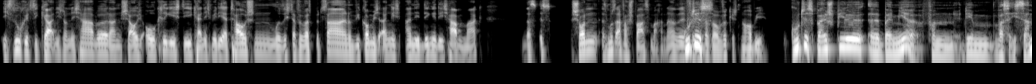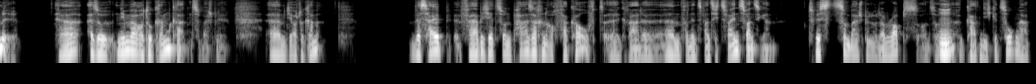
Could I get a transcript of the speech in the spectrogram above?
ich suche jetzt die Karten, die ich noch nicht habe, dann schaue ich, oh, kriege ich die, kann ich mir die ertauschen, muss ich dafür was bezahlen und wie komme ich eigentlich an die Dinge, die ich haben mag? Und das ist schon, es muss einfach Spaß machen, ne? Also Gutes- ist das auch wirklich ein Hobby. Gutes Beispiel äh, bei mir von dem, was ich sammel. Ja, also nehmen wir Autogrammkarten zum Beispiel. Ähm, die Autogramme. Weshalb habe ich jetzt so ein paar Sachen auch verkauft, äh, gerade ähm, von den 2022ern. Twists zum Beispiel oder Robs und so Mhm. Karten, die ich gezogen habe.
